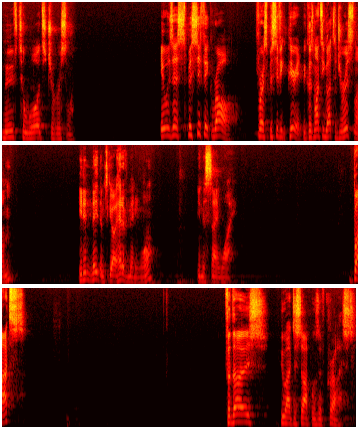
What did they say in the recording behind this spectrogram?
moved towards Jerusalem. It was a specific role for a specific period because once he got to Jerusalem, he didn't need them to go ahead of him anymore in the same way. But for those who are disciples of Christ,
